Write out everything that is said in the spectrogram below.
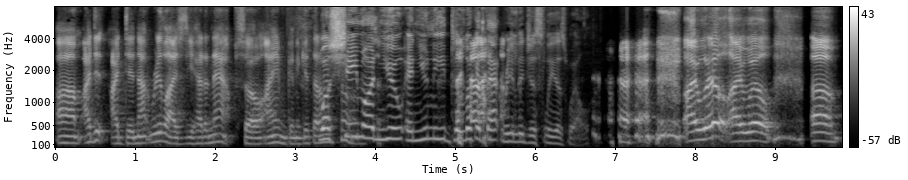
Um, I did I did not realize you had an app, so I am going to get that. Well, on shame on you, and you need to look at that religiously as well. I will. I will. Um,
